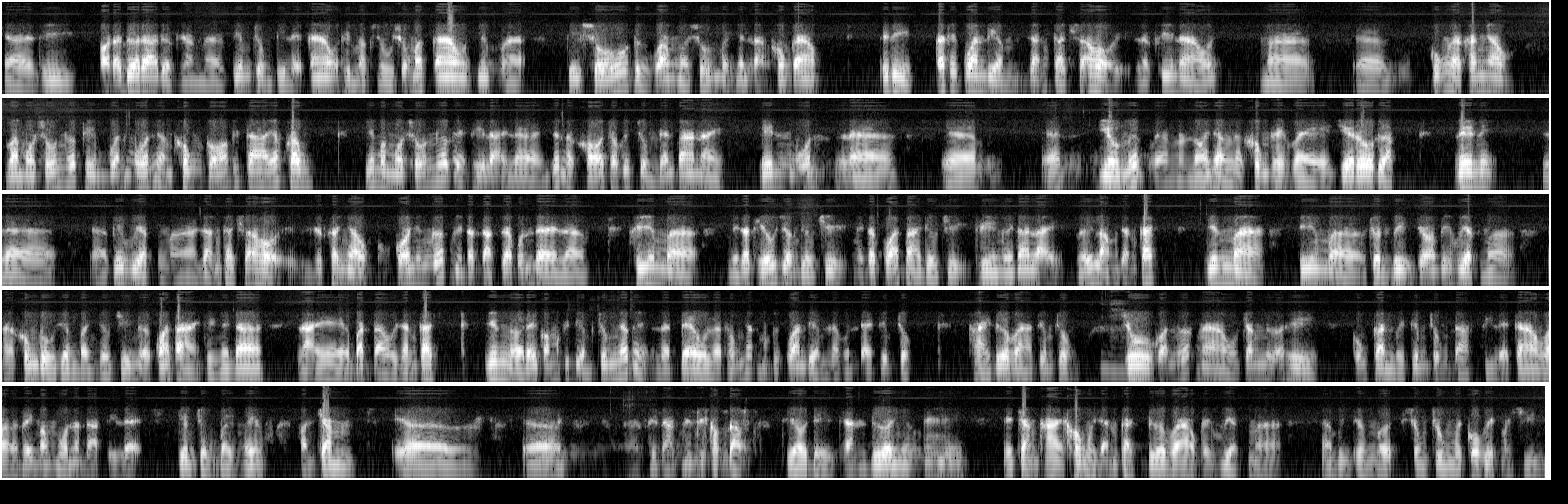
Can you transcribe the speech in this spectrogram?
À, thì họ đã đưa ra được rằng là tiêm chủng tỷ lệ cao thì mặc dù số mắc cao nhưng mà cái số tử vong và số bệnh nhân nặng không cao. Thế thì các cái quan điểm giãn cách xã hội là khi nào ấy mà uh, cũng là khác nhau. Và một số nước thì vẫn muốn rằng không có cái ca f0 nhưng mà một số nước ấy thì lại là rất là khó cho cái chủng delta này. Nên muốn là uh, uh, nhiều nước là nói rằng là không thể về zero được. Nên ấy, là uh, cái việc mà giãn cách xã hội rất khác nhau. Cũng có những nước người ta đặt ra vấn đề là khi mà người ta thiếu giường điều trị người ta quá tải điều trị thì người ta lại nới lỏng giãn cách. Nhưng mà khi mà chuẩn bị cho cái việc mà à, không đủ giường bệnh điều trị nữa quá tải thì người ta lại bắt đầu giãn cách. Nhưng ở đây có một cái điểm chung nhất ấy, là đều là thống nhất một cái quan điểm là vấn đề tiêm chủng phải đưa vào tiêm chủng. Vâng. dù có nước nào chăng nữa thì cũng cần phải tiêm chủng đạt tỷ lệ cao và ở đây mong muốn là đạt tỷ lệ tiêm chủng 70 phần trăm uh, uh, để đạt miễn dịch cộng đồng thì để dần đưa những cái, cái trạng thái không phải giãn cách đưa vào cái việc mà à, bình thường mới sống chung với covid 19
